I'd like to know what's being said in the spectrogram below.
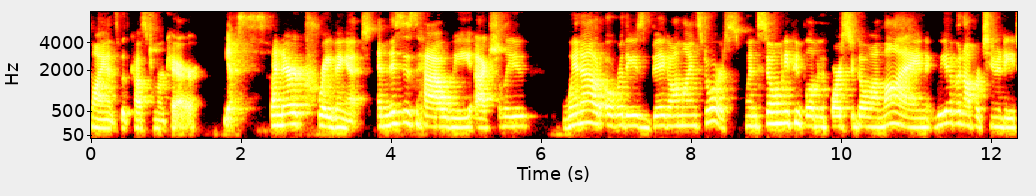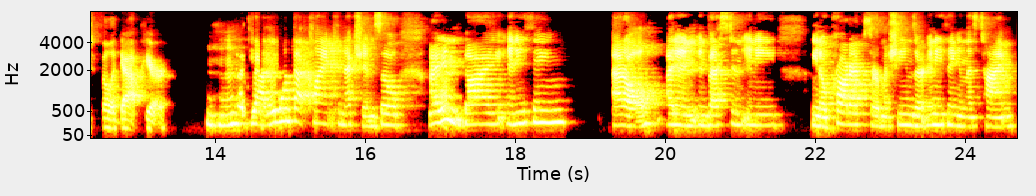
clients with customer care. Yes. And they're craving it. And this is how we actually win out over these big online stores. When so many people have been forced to go online, we have an opportunity to fill a gap here. Mm-hmm. Yeah, they want that client connection. So yeah. I didn't buy anything at all. I didn't invest in any, you know, products or machines or anything in this time.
